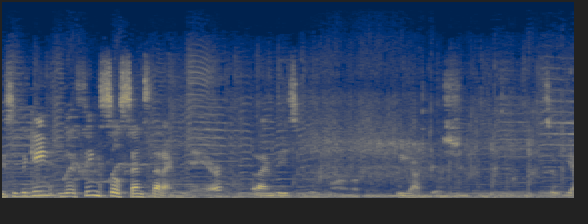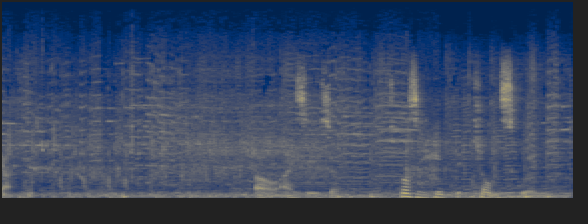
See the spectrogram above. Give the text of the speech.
You see, the game, the thing still sense that I'm there, but I'm basically. We got this. So yeah. Oh, I see. So supposed to hit the kill the squid.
